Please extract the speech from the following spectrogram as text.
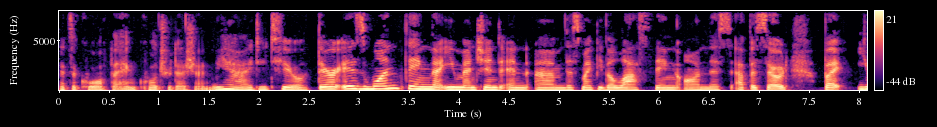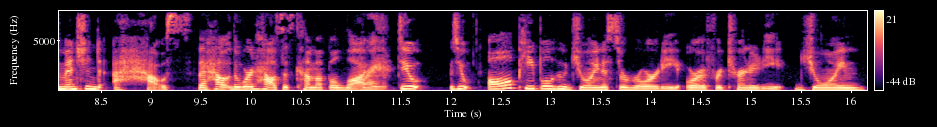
it's a cool thing, cool tradition. Yeah, I do too. There is one thing that you mentioned, and um, this might be the last thing on this episode, but you mentioned a house. The how the word house has come up a lot. Right. Do do all people who join a sorority or a fraternity join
